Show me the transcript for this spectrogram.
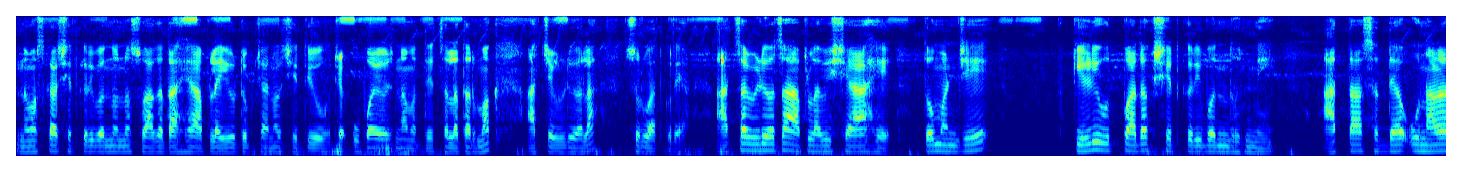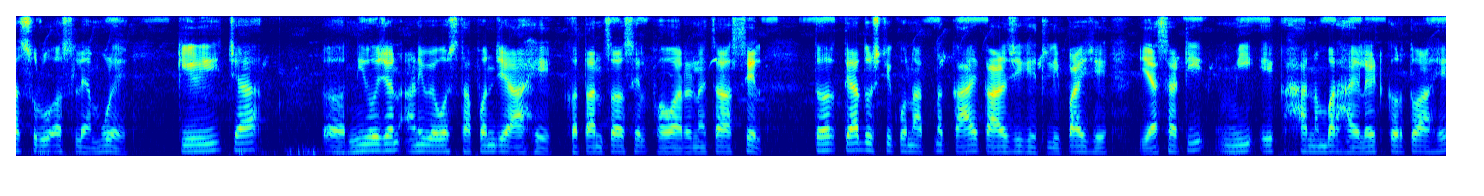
नमस्कार शेतकरी बंधूंनो स्वागत आहे आपल्या यूट्यूब चॅनल शेतीच्या उपाययोजनामध्ये. चला तर मग आजच्या व्हिडिओला सुरुवात करूया. आजचा व्हिडिओचा आपला विषय आहे तो म्हणजे केळी उत्पादक शेतकरी बंधूंनी आता सध्या उन्हाळा सुरू असल्यामुळे केळीच्या नियोजन आणि व्यवस्थापन जे आहे खतांचं असेल फवारण्याचं असेल तर त्या दृष्टिकोनातनं काय काळजी घेतली पाहिजे यासाठी मी एक हा नंबर हायलाईट करतो आहे.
